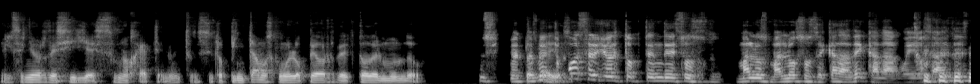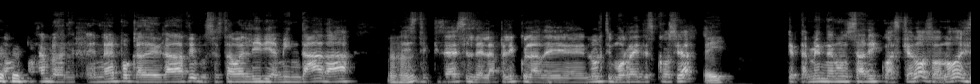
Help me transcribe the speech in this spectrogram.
el señor de Siria es un ojete, ¿no? Entonces lo pintamos como lo peor de todo el mundo. Sí, tocó hacer yo el top ten de esos malos malosos de cada década, güey. O sea, estaba, por ejemplo, en, en la época de Gaddafi, pues estaba el Idi Amin Dada, Ajá. este, quizás es el de la película de El último rey de Escocia, Ey. que también era un sádico asqueroso, ¿no?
